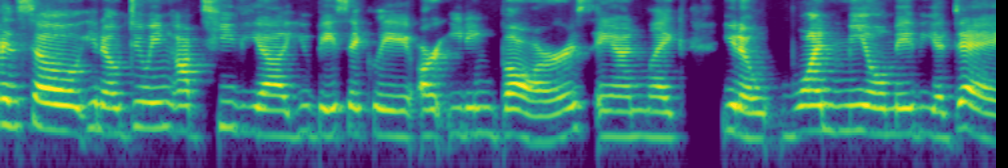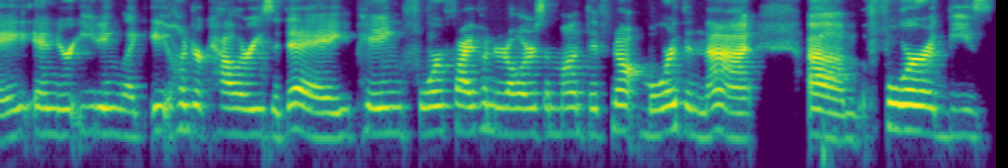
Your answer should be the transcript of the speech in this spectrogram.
and so you know doing optavia you basically are eating bars and like you know one meal maybe a day and you're eating like 800 calories a day paying four or five hundred dollars a month if not more than that um, for these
